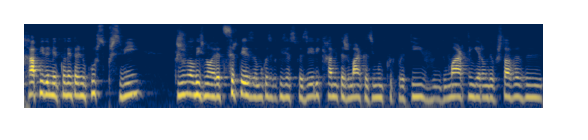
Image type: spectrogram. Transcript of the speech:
rapidamente, quando entrei no curso, percebi que jornalismo não era de certeza uma coisa que eu quisesse fazer e que realmente as marcas e o mundo corporativo e do marketing era onde eu gostava de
